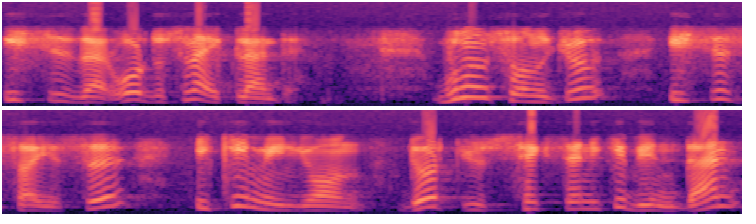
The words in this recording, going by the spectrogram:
işsizler ordusuna eklendi. Bunun sonucu işsiz sayısı 2 milyon 482 binden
